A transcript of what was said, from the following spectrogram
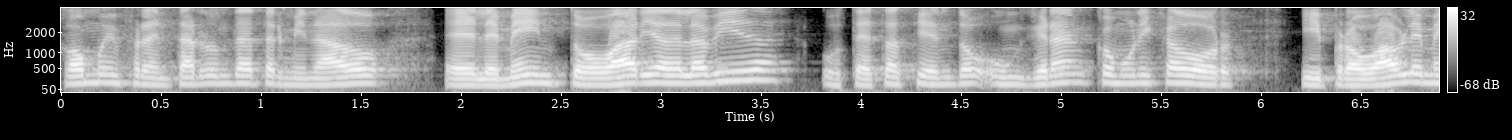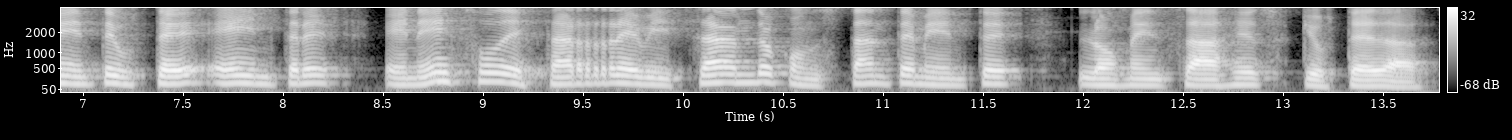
cómo enfrentar un determinado elemento o área de la vida, usted está siendo un gran comunicador y probablemente usted entre en eso de estar revisando constantemente los mensajes que usted da.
